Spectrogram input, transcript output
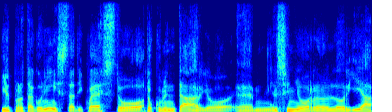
il protagonista di questo documentario, ehm, il signor Loria,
